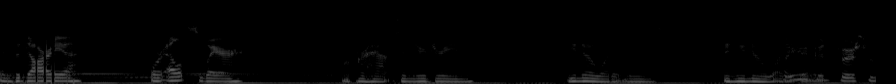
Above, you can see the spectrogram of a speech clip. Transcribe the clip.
in Badaria or elsewhere, or perhaps in your dreams. You know what it means, and you know what Are it you a is. good person?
